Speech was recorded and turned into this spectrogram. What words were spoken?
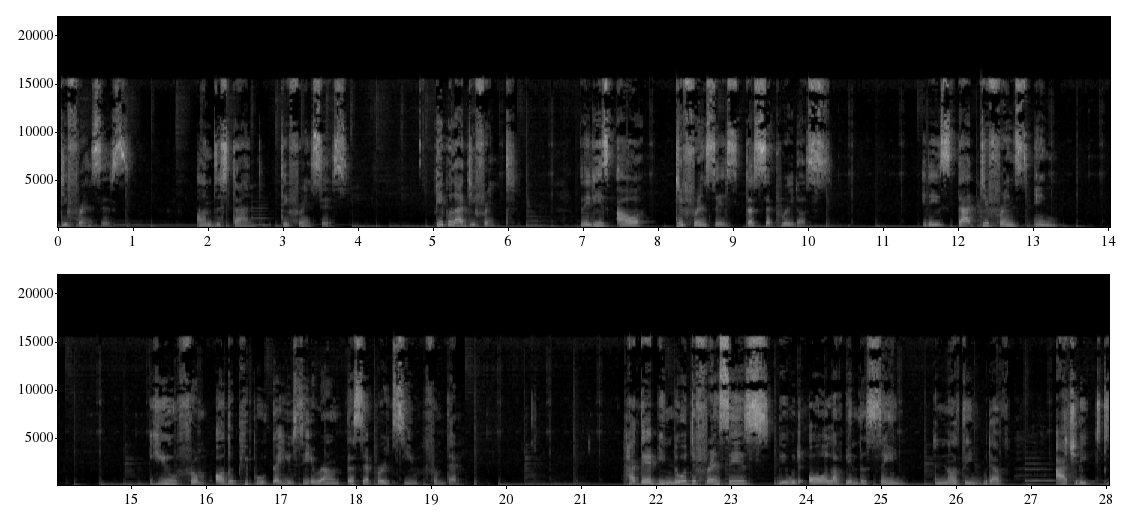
differences. Understand differences. People are different and it is our differences that separate us. It is that difference in you from other people that you see around that separates you from them? Had there been no differences, we would all have been the same, and nothing would have actually d-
